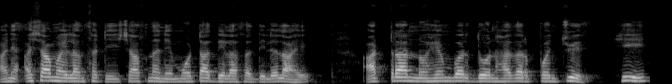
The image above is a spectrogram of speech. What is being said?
आणि अशा महिलांसाठी शासनाने मोठा दिलासा दिलेला आहे. अठरा नोव्हेंबर दोन हजार पंचवीस ही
